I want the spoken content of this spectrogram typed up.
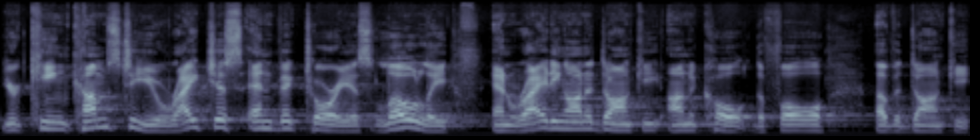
your king comes to you, righteous and victorious, lowly, and riding on a donkey, on a colt, the foal of a donkey.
